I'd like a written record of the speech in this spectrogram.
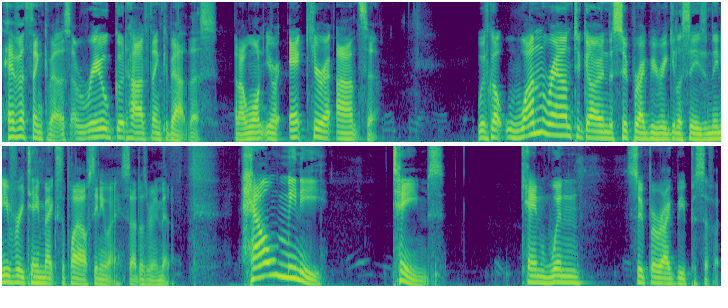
Have a think about this. A real good hard think about this. And I want your accurate answer. We've got one round to go in the Super Rugby regular season, then every team makes the playoffs anyway, so it doesn't really matter. How many teams can win Super Rugby Pacific?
